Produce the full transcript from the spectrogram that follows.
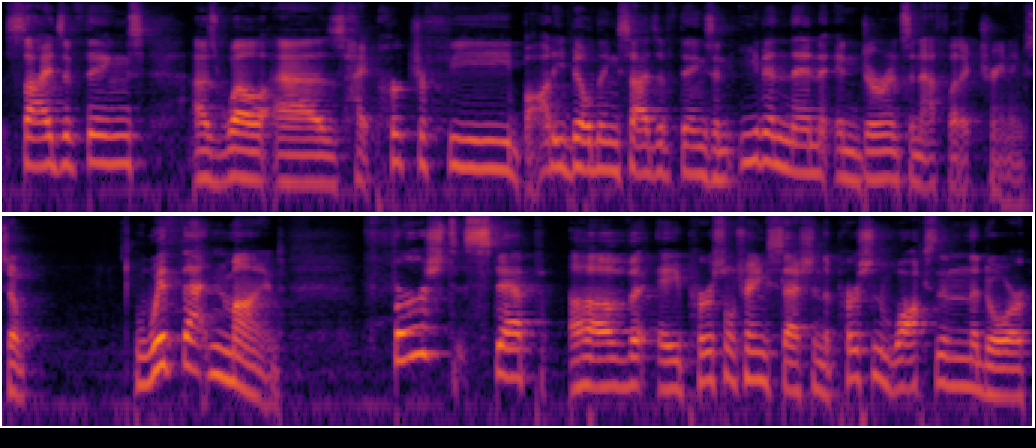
sides of things, as well as hypertrophy, bodybuilding sides of things, and even then endurance and athletic training. So, with that in mind, first step of a personal training session, the person walks in the door,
